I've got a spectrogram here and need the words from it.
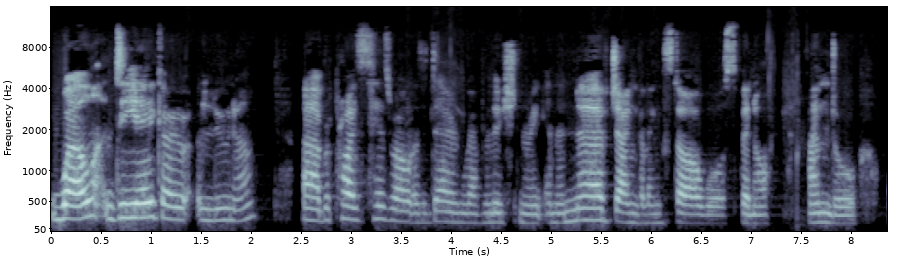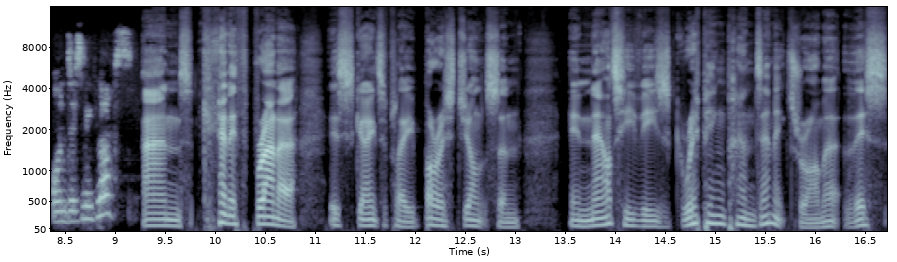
Well, Diego Luna uh, reprises his role as a daring revolutionary in the nerve-jangling Star Wars spin-off Andor on Disney Plus. And Kenneth Branagh is going to play Boris Johnson in Now TV's gripping pandemic drama This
